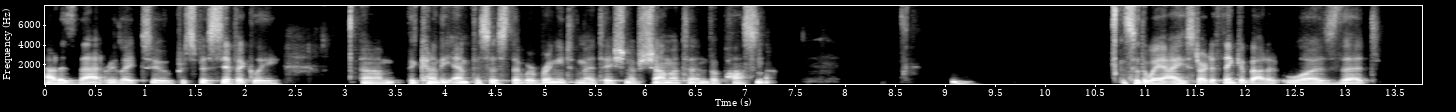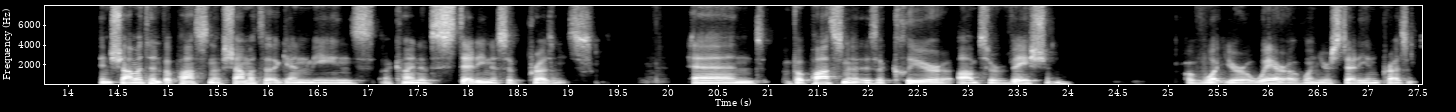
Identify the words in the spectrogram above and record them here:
how does that relate to specifically um, the kind of the emphasis that we're bringing to the meditation of shamatha and vipassana? So the way I started to think about it was that in shamatha and vipassana, shamatha again means a kind of steadiness of presence. And vipassana is a clear observation of what you're aware of when you're steady and present.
